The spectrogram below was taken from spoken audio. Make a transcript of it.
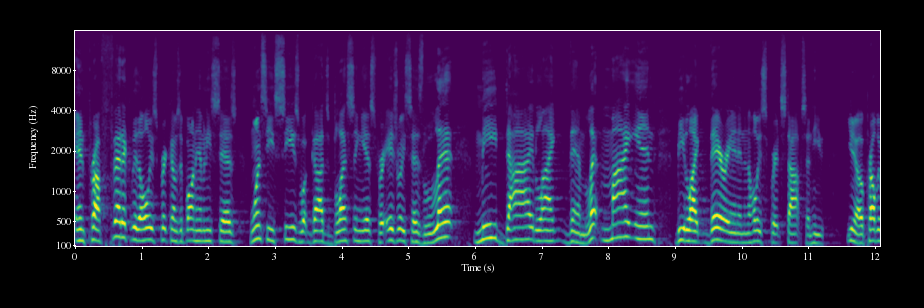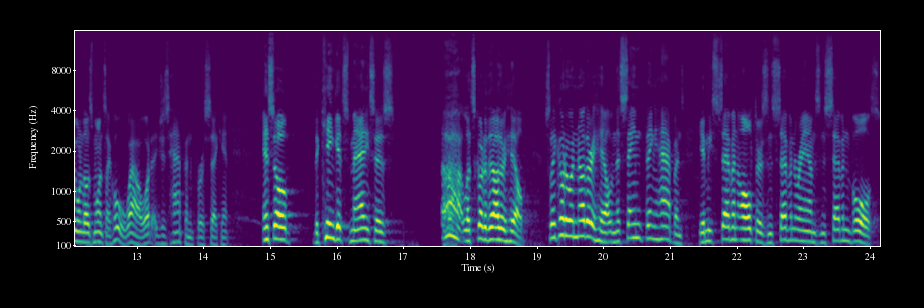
And prophetically, the Holy Spirit comes upon him and he says, once he sees what God's blessing is for Israel, he says, Let me die like them. Let my end be like their end. And the Holy Spirit stops and he, you know, probably one of those moments like, oh, wow, what just happened for a second. And so the king gets mad. He says, let's go to the other hill. So they go to another hill, and the same thing happens. Give me seven altars and seven rams and seven bulls.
